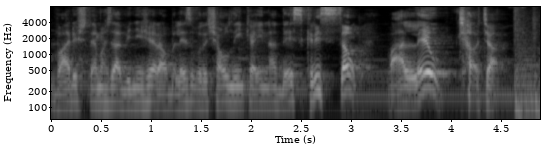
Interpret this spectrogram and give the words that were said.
vários temas da vida em geral, beleza? Vou deixar o link aí na descrição. Valeu! Tchau, tchau!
